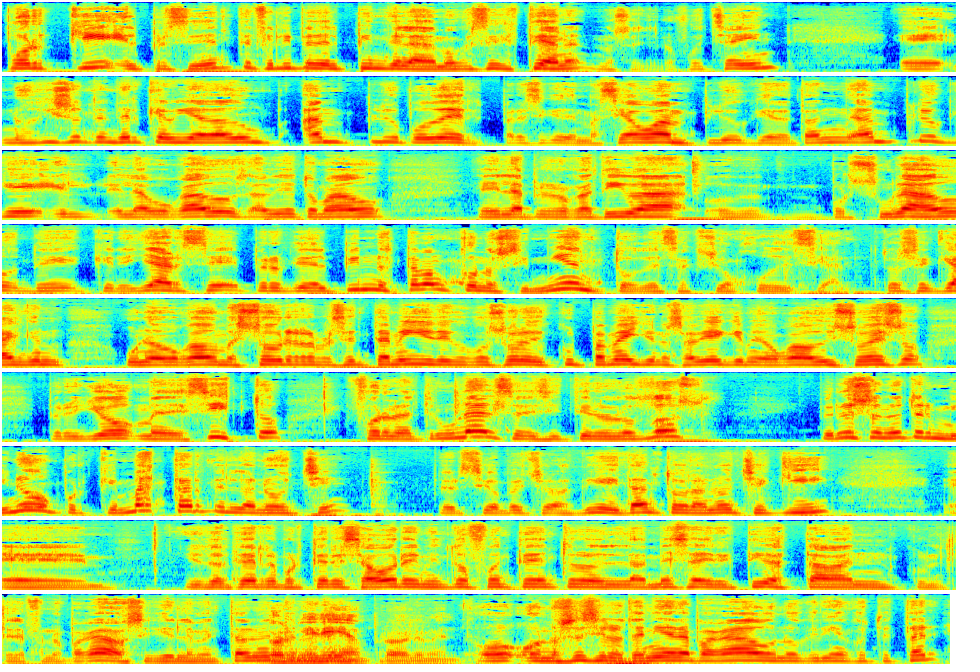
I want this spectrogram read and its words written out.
porque el presidente Felipe del Pin de la democracia cristiana, no sé, yo lo fue Chaín, eh, nos hizo entender que había dado un amplio poder, parece que demasiado amplio, que era tan amplio que el, abogado había tomado eh, la prerrogativa por su lado de querellarse, pero que del PIN no estaba en conocimiento de esa acción judicial. Entonces, que alguien, un abogado me sobre representa a mí, yo digo, Consuelo, discúlpame, yo no sabía que mi abogado hizo eso, pero yo me desisto, fueron al tribunal, se desistieron los dos, pero eso no terminó, porque más tarde en la noche, haber sido pecho a las 10 y tanto de la noche aquí, eh, yo traté de reportar esa hora y mis dos fuentes dentro de la mesa directiva estaban con el teléfono apagado, así que lamentablemente... Dormirían probablemente. O, o no sé si lo tenían apagado o no querían contestar.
